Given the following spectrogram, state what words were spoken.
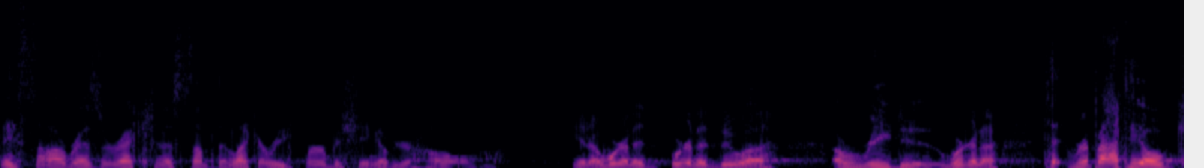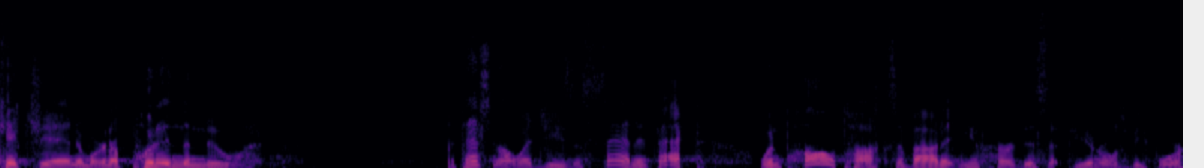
they saw resurrection as something like a refurbishing of your home. You know, we're going to we're going to do a, a redo. We're going to rip out the old kitchen and we're going to put in the new one. But that's not what Jesus said. In fact, when Paul talks about it, and you've heard this at funerals before,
